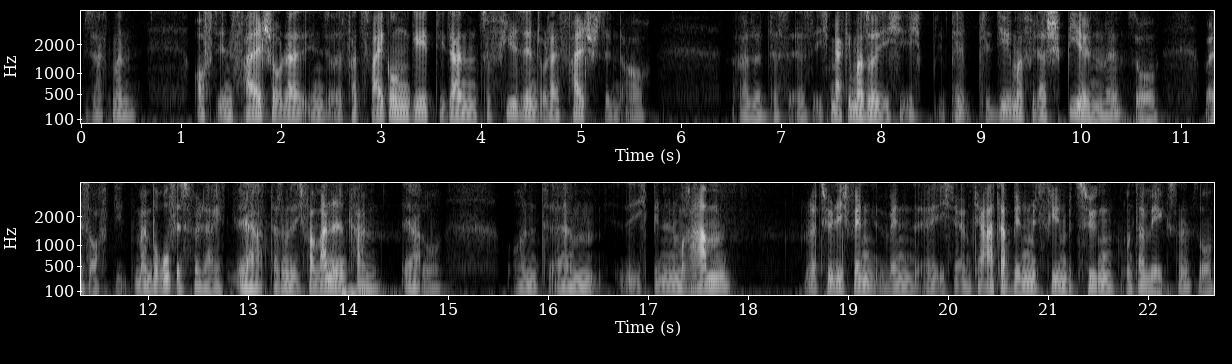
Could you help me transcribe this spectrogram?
wie sagt man, oft in falsche oder in Verzweigungen geht, die dann zu viel sind oder falsch sind auch. Also das ist, ich merke immer so, ich, ich plädiere immer für das Spielen, ne? So, weil es auch die, mein Beruf ist vielleicht, Ja, dass man sich verwandeln kann. ja. So. Und ähm, ich bin in einem Rahmen, natürlich, wenn, wenn äh, ich im Theater bin, mit vielen Bezügen unterwegs. Ne? So.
